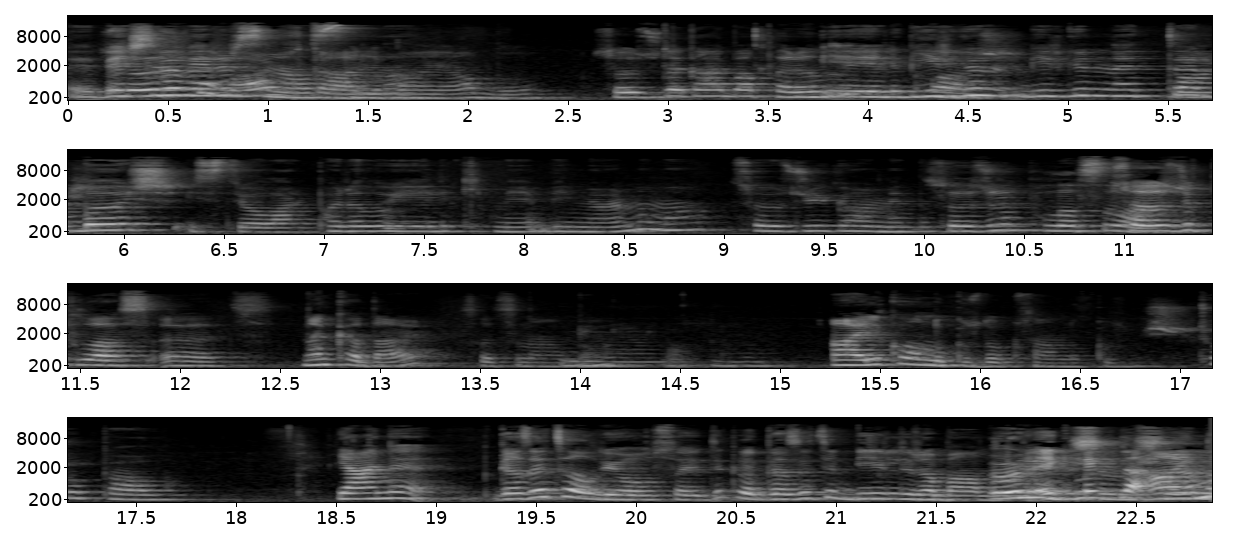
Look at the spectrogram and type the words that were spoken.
5 lira Sözcüde verirsin var aslında. galiba ya bu. Sözcüde galiba paralı Bir, üyelik bir var. gün bir gün nette Var. bağış istiyorlar. Paralı üyelik mi bilmiyorum ama sözcüğü görmedim. Sözcünün plus'ı var. Sözcü Plus evet. Ne kadar satın aldın? Bilmiyorum. Aylık 19.99'muş. Çok pahalı. Yani gazete alıyor olsaydık ve gazete 1 lira bandı. Öyle Ekmekle düşünmüşler ama aynı öyle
